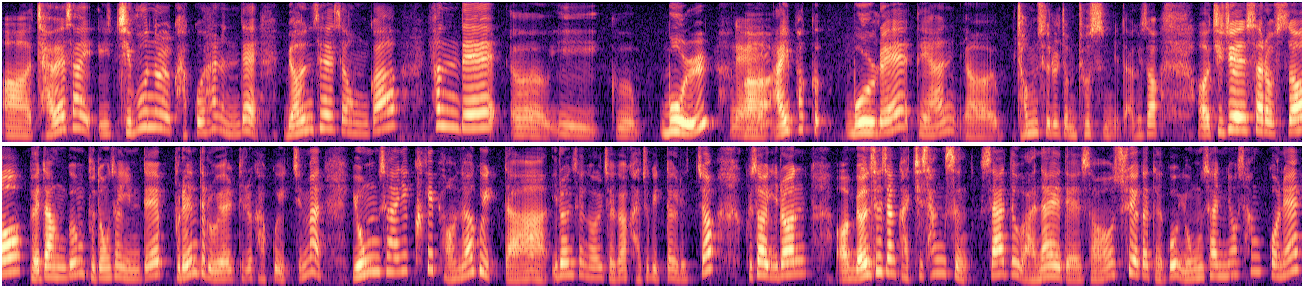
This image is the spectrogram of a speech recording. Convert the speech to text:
어, 자회사 이 지분을 갖고 하는데 면세점과 현대 어, 이그 몰 네. 어, 아이파크 몰에 대한 어, 점수를 좀 줬습니다. 그래서 어, 지주회사로서 배당금, 부동산 임대, 브랜드 로열티를 갖고 있지만 용산이 크게 변하고 있다 이런 생각을 제가 가지고 있다 그랬죠. 그래서 이런 어, 면세점 가치 상승, 사드 완화에 대해서 수혜가 되고 용산역 상권의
